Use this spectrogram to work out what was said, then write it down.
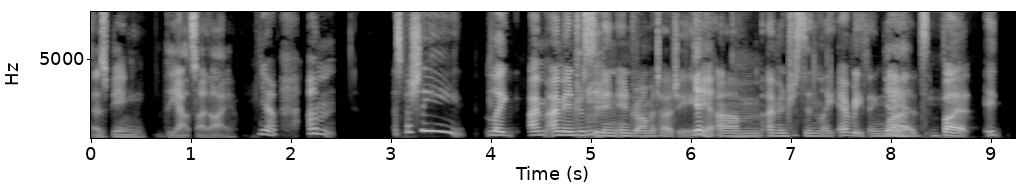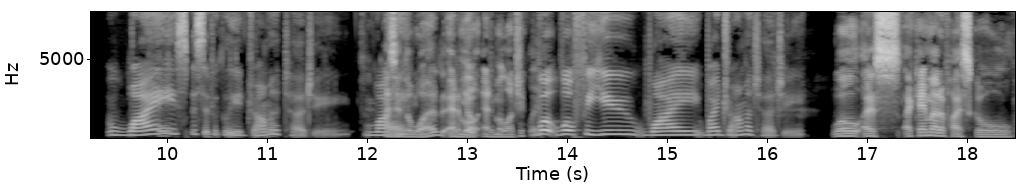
as being the outside eye. Yeah. Um especially like I'm I'm interested in in dramaturgy. Yeah, yeah. Um I'm interested in like everything Yeah, yeah. words, but it why specifically dramaturgy? Why As in the word, etymo- Yeah. etymologically. Well, well, for you, why why dramaturgy? Well, I, I came out of high school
